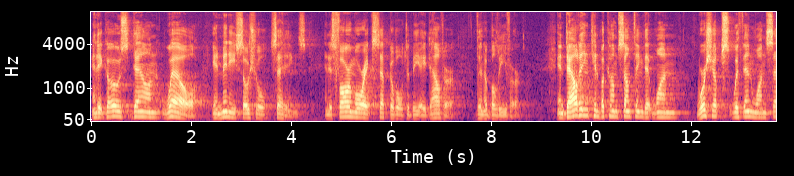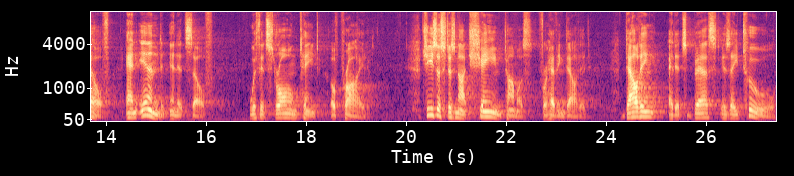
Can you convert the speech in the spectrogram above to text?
And it goes down well in many social settings and is far more acceptable to be a doubter than a believer. And doubting can become something that one worships within oneself, an end in itself, with its strong taint of pride. Jesus does not shame Thomas for having doubted. Doubting at its best is a tool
